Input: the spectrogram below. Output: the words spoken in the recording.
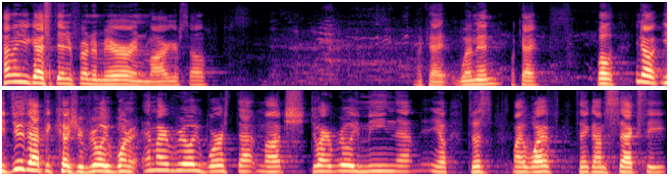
How many of you guys stand in front of a mirror and admire yourself? Okay, women, okay. Well, you know, you do that because you really wonder, am I really worth that much? Do I really mean that? You know, does my wife think I'm sexy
